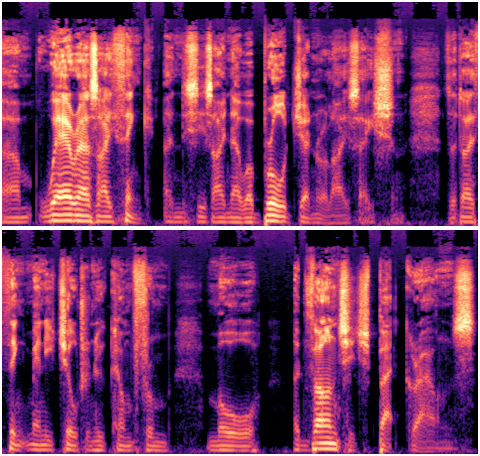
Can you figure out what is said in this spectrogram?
Um, whereas I think, and this is, I know, a broad generalization, that I think many children who come from more advantaged backgrounds,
